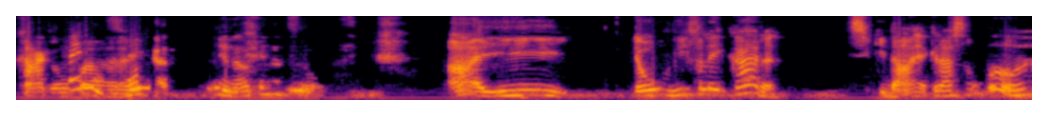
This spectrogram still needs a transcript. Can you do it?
Cagão pra. Não sou, cara. Não, que não sou. Aí eu ouvi e falei, cara, isso aqui dá uma recreação boa.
